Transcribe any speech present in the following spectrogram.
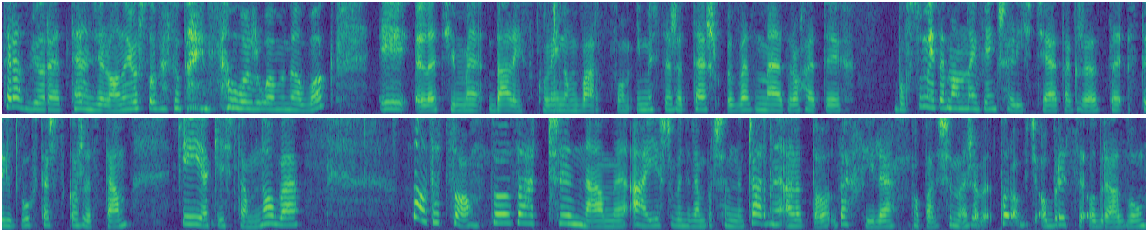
Teraz biorę ten zielony, już sobie tutaj nałożyłam na bok i lecimy dalej z kolejną warstwą. I myślę, że też wezmę trochę tych, bo w sumie te mam największe liście, także te, z tych dwóch też skorzystam i jakieś tam nowe. No to co? To zaczynamy. A, jeszcze będzie nam potrzebny czarny, ale to za chwilę popatrzymy, żeby porobić obrysy od razu.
